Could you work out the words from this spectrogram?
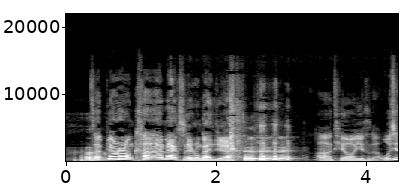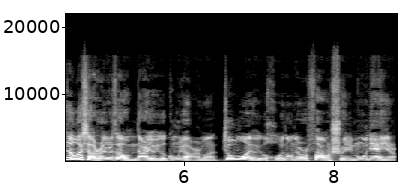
在边上看 IMAX 那种感觉对对 对，啊，挺有意思的。我记得我小时候就是在我们那儿有一个公园嘛，周末有一个活动就是放水幕电影。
